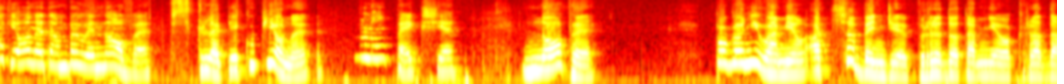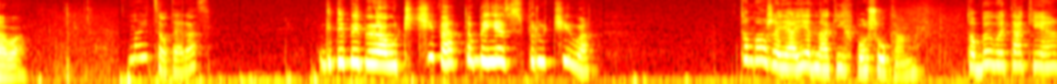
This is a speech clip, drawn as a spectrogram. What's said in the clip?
Jakie one tam były nowe? w sklepie kupione. W lumpeksie. Nowe. Pogoniłam ją, a co będzie wredota mnie okradała? No i co teraz? Gdyby była uczciwa, to by je zwróciła. To może ja jednak ich poszukam. To były takie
